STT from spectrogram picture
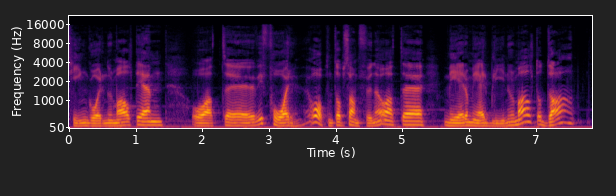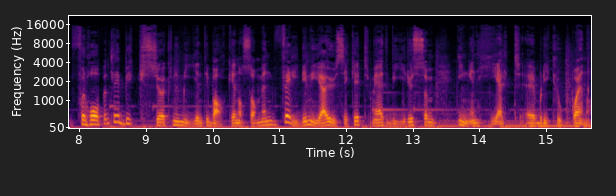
ting går normalt igjen, og at eh, vi får åpnet opp samfunnet, og at mer og mer blir normalt. Og da Forhåpentlig bykser jo økonomien tilbake igjen også, men veldig mye er usikkert med et virus som ingen helt eh, blir klok på ennå.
